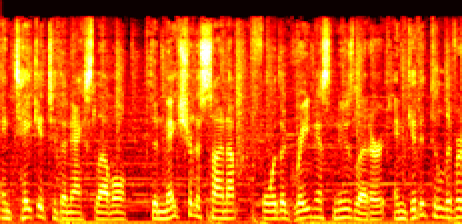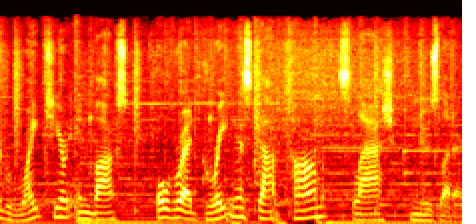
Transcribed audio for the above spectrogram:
and take it to the next level, then make sure to sign up for the Greatness newsletter and get it delivered right to your inbox over at greatness.com slash newsletter.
